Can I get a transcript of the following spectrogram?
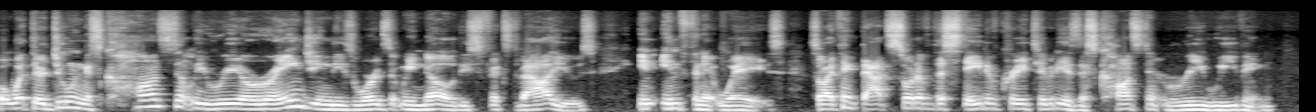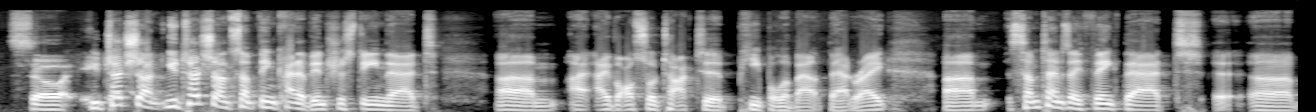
But what they're doing is constantly rearranging these words that we know, these fixed values, in infinite ways. So I think that's sort of the state of creativity is this constant reweaving. So you touched on you touched on something kind of interesting that um, I, have also talked to people about that. Right? Um, sometimes I think that uh, uh,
